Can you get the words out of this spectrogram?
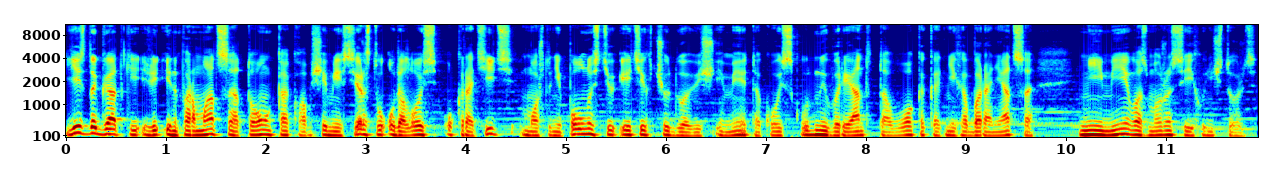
Есть догадки или информация о том, как вообще министерству удалось укротить, может и не полностью, этих чудовищ, имея такой скудный вариант того, как от них обороняться, не имея возможности их уничтожить?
